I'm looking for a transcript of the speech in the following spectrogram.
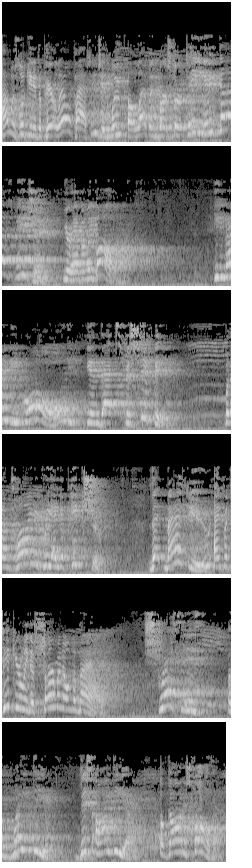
I was looking at the parallel passage in Luke 11 verse 13 and it does mention your Heavenly Father. He may be wrong in that specific, but I'm trying to create a picture that Matthew, and particularly the Sermon on the Mount, stresses a great deal this idea of God as Father.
